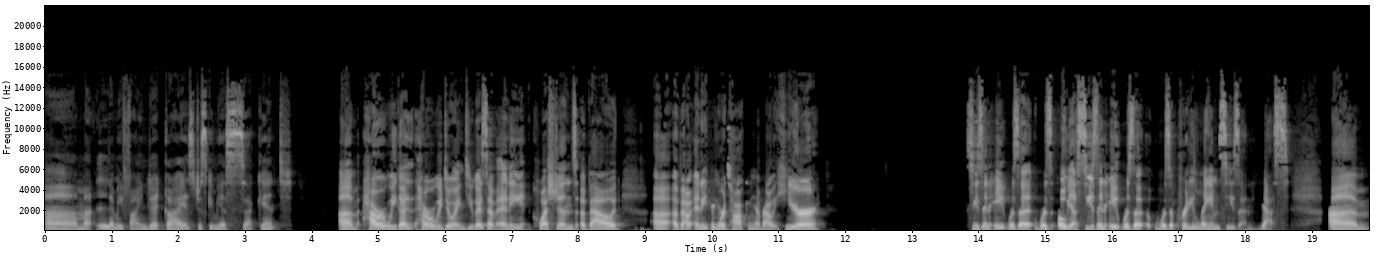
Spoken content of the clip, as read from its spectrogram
Um, let me find it, guys. Just give me a second. Um, how are we guys? How are we doing? Do you guys have any questions about uh, about anything we're talking about here. Season eight was a was oh yeah, season eight was a was a pretty lame season. Yes. Um,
